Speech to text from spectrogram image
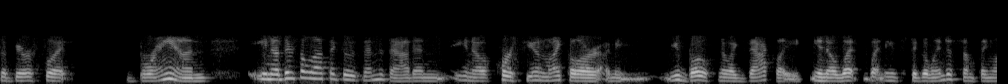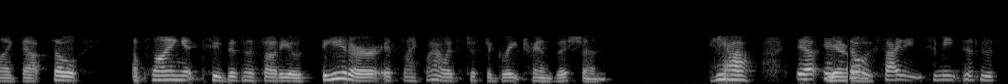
the barefoot brand, you know, there's a lot that goes into that and, you know, of course you and Michael are I mean, you both know exactly, you know, what what needs to go into something like that. So applying it to business audio theater, it's like, wow, it's just a great transition. Yeah, yeah, it's Yeah. so exciting to meet business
